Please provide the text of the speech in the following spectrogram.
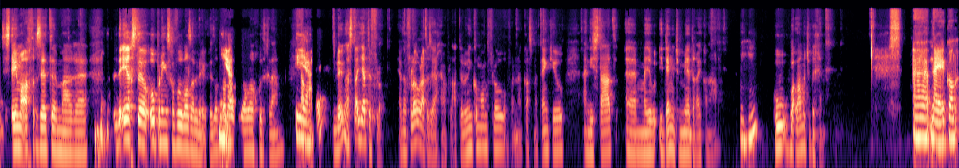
systemen achter zetten. Maar uh, de eerste openingsgevoel was al leuk. Dus dat was ja. wel goed gedaan. Ja. Nou, leuk, dan staat je hebt de flow. Je hebt een flow, laten we zeggen, laten de winkelman flow of een customer thank you. En die staat, uh, maar je, je, denkt dat je meer eruit kan halen. Mm -hmm. Hoe, waar moet je beginnen? Uh, nou ja, je kan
